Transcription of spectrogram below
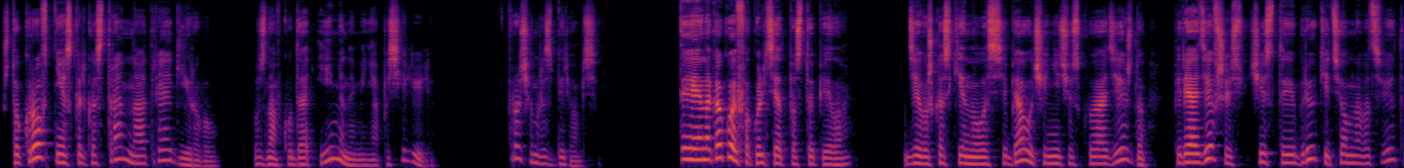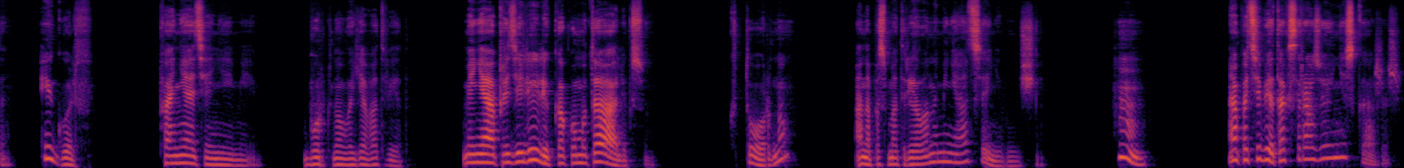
что Крофт несколько странно отреагировал, узнав, куда именно меня поселили. Впрочем, разберемся. «Ты на какой факультет поступила?» Девушка скинула с себя ученическую одежду, переодевшись в чистые брюки темного цвета и гольф. «Понятия не имею», — буркнула я в ответ. «Меня определили к какому-то Алексу». «К Торну?» Она посмотрела на меня оценивающе. «Хм, а по тебе так сразу и не скажешь.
